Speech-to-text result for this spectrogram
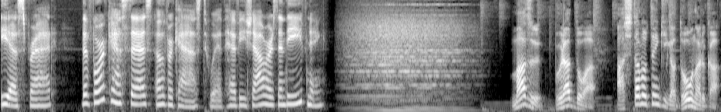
Yes, Brad. The forecast says overcast with heavy showers in the evening. まずブラッドは明日の天気がどうなるか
